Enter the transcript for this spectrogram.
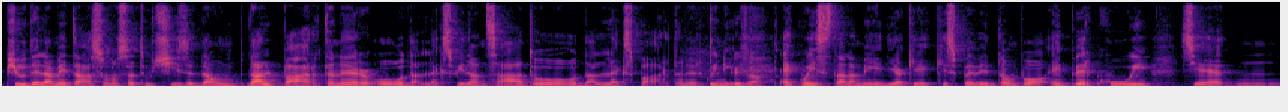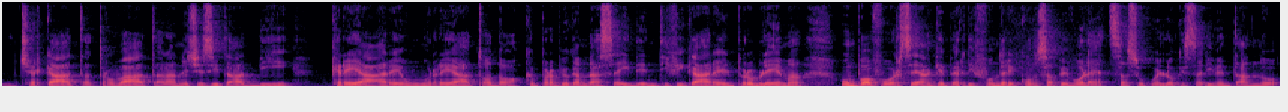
più della metà sono state uccise da un- dal partner o dall'ex fidanzato o dall'ex partner. Quindi Esatto. è questa la media che, che spaventa un po' e per cui si è mh, cercata, trovata la necessità di creare un reato ad hoc, proprio che andasse a identificare il problema, un po' forse anche per diffondere consapevolezza su quello che sta diventando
